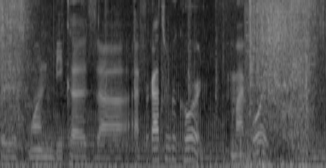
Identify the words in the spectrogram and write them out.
for this one because uh, I forgot to record my voice.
